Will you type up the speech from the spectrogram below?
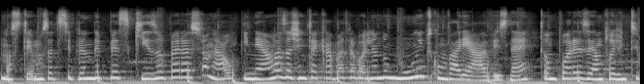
nós temos a disciplina de pesquisa operacional. E nelas a gente acaba trabalhando muito com variáveis, né? Então, por exemplo, a gente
